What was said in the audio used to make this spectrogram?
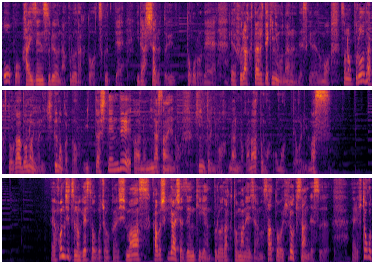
をこう改善するようなプロダクトを作っていらっしゃるというところで、えフラクタル的にもなるんですけれども、そのプロダクトがどのように効くのかといった視点で、あの皆さんへのヒントにもなるのかなとも思っております。本日のゲストをご紹介します。株式会社全期限プロダクトマネージャーの佐藤弘樹さんです。え一言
